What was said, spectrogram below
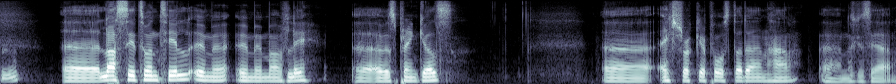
Mm. Uh, Lassie tog en till Umeå, Monthly eh, över Sprinkles. Uh, X-Rocker postade en här. Uh, nu ska jag se här.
